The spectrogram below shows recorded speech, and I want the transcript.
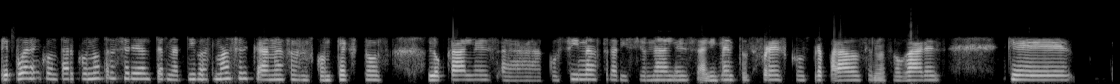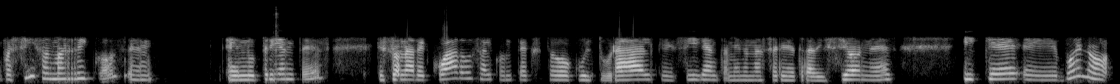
eh, pueden contar con otra serie de alternativas más cercanas a sus contextos locales, a cocinas tradicionales, alimentos frescos preparados en los hogares, que pues sí, son más ricos en, en nutrientes que son adecuados al contexto cultural, que siguen también una serie de tradiciones y que, eh, bueno,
